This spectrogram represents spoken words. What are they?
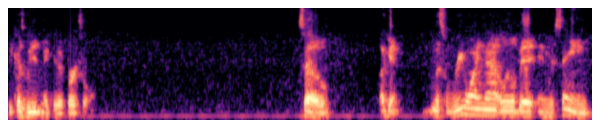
because we didn't make it a virtual. So again, let's rewind that a little bit and we're saying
